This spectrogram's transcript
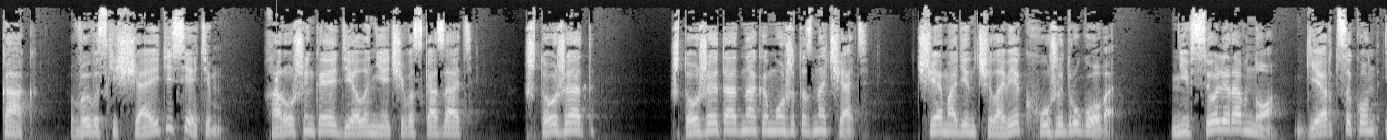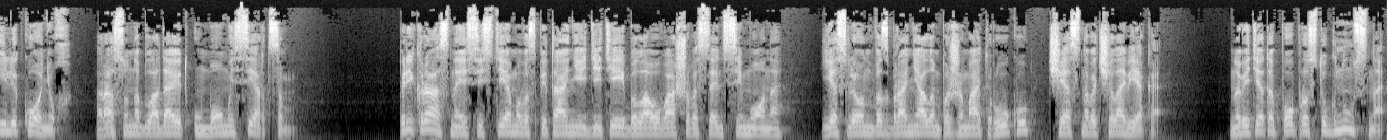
«Как? Вы восхищаетесь этим? Хорошенькое дело, нечего сказать. Что же от... Что же это, однако, может означать?» Чем один человек хуже другого? Не все ли равно, герцог он или конюх, раз он обладает умом и сердцем? Прекрасная система воспитания детей была у вашего Сен-Симона, если он возбранял им пожимать руку честного человека. Но ведь это попросту гнусно,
